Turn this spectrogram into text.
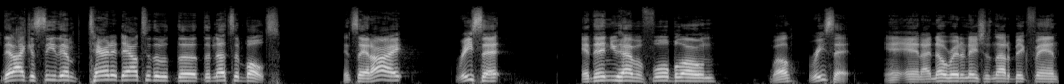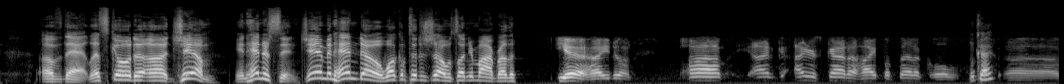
then I can see them tearing it down to the, the, the nuts and bolts and saying, all right, reset. And then you have a full blown, well, reset. And, and I know Raider Nation is not a big fan of that. Let's go to uh, Jim in Henderson. Jim and Hendo, welcome to the show. What's on your mind, brother? Yeah, how you doing? Uh, I, I just got a hypothetical Okay. uh,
